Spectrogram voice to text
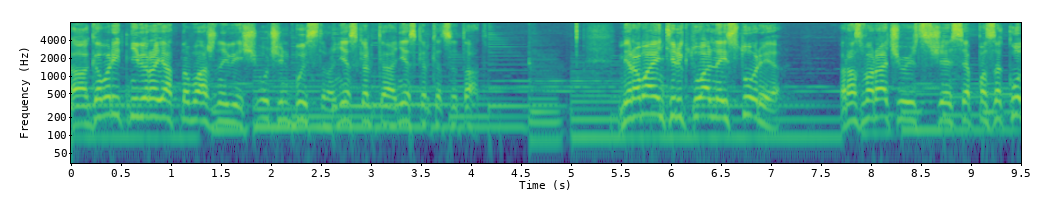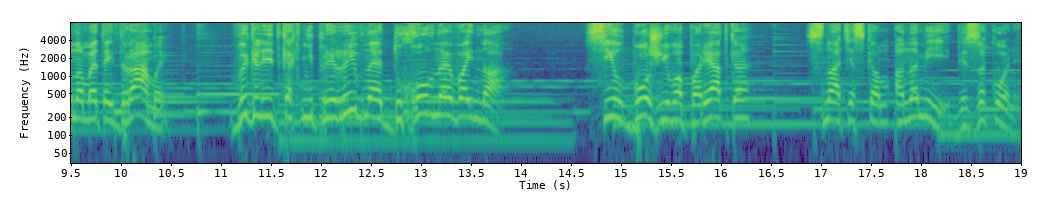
А, говорит невероятно важные вещи, очень быстро, несколько, несколько цитат. Мировая интеллектуальная история, разворачивающаяся по законам этой драмы, выглядит как непрерывная духовная война сил Божьего порядка с натиском аномии, беззакония.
